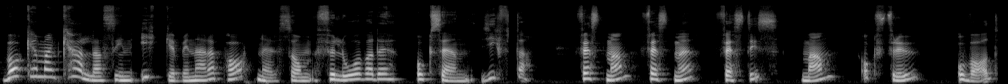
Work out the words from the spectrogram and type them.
Vad kan man kalla sin icke-binära partner som förlovade och sen gifta? Fästman, fästmö, fästis, man och fru och vad?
